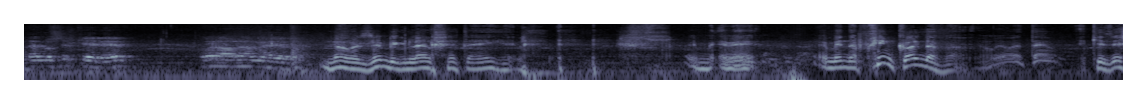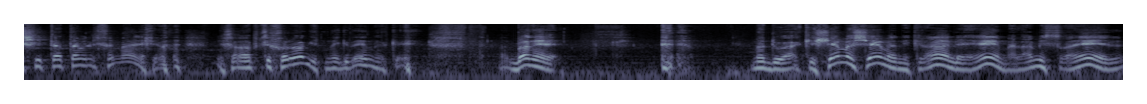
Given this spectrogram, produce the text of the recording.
אדם נושך כלב, כל העולם מהיום. לא, אבל זה בגלל חטא העגל. הם מנפחים כל דבר. אומרים, אתם, כי זה שיטת המלחמה, מלחמה פסיכולוגית נגדנו. כן? בואו נראה. מדוע? כי שם השם הנקרא עליהם, על עם ישראל,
